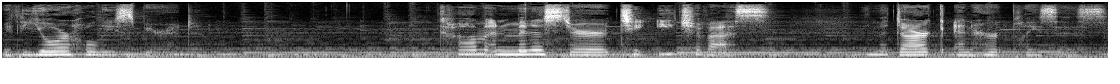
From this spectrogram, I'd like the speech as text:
with your Holy Spirit. Come and minister to each of us in the dark and hurt places.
